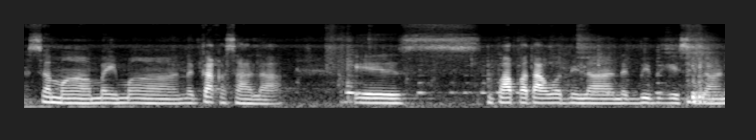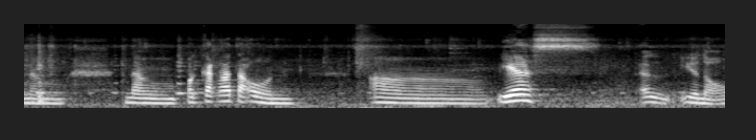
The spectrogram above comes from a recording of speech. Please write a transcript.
sa mga may mga nagkakasala is napapatawad nila, nagbibigay sila ng ng pagkakataon. Ah, yes, you know,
